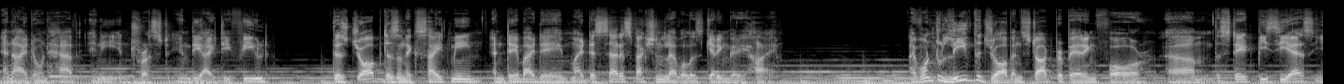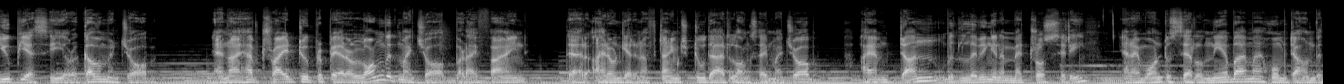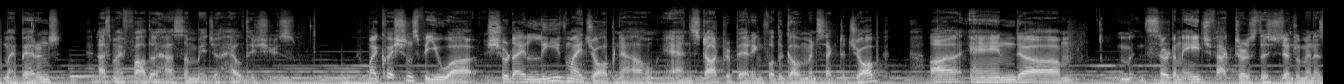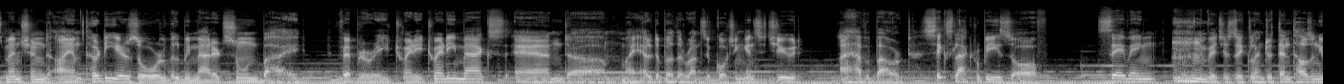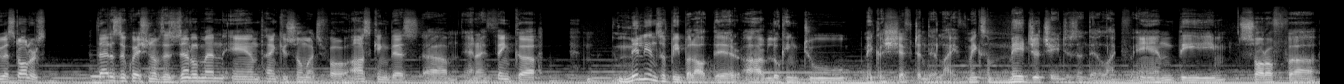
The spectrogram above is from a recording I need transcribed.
and I don't have any interest in the IT field. This job doesn't excite me, and day by day, my dissatisfaction level is getting very high. I want to leave the job and start preparing for um, the state PCS, UPSC, or a government job. And I have tried to prepare along with my job, but I find that I don't get enough time to do that alongside my job. I am done with living in a metro city and I want to settle nearby my hometown with my parents as my father has some major health issues. My questions for you are Should I leave my job now and start preparing for the government sector job? Uh, and um, certain age factors this gentleman has mentioned. I am 30 years old, will be married soon by February 2020 max, and uh, my elder brother runs a coaching institute. I have about 6 lakh rupees of saving, which is equivalent to 10,000 US dollars. That is the question of this gentleman, and thank you so much for asking this. Um, and I think uh, millions of people out there are looking to make a shift in their life, make some major changes in their life. And the sort of uh,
